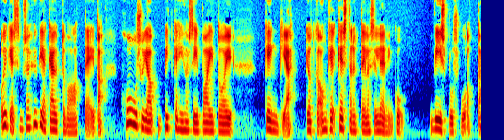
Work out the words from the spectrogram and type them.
oikeasti semmoisia hyviä käyttövaatteita, housuja, pitkähihaisia paitoja, kenkiä, jotka on ke- kestänyt teillä silleen niin kuin 5 plus vuotta.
